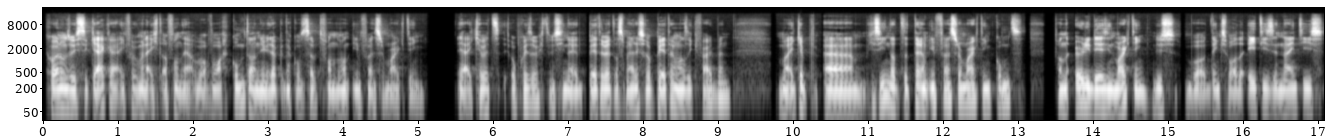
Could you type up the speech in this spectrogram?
gewoon om zo eens te kijken. Ik vroeg me echt af van, ja, van waar komt dat nu, dat, dat concept van, van influencer marketing? Ja, ik heb het opgezocht. Misschien dat je het beter weet als mij, dus ook beter dan als ik fout ben. Maar ik heb ehm, gezien dat de term influencer marketing komt van de early days in marketing. Dus ik denk zo wel de 80s en 90s.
